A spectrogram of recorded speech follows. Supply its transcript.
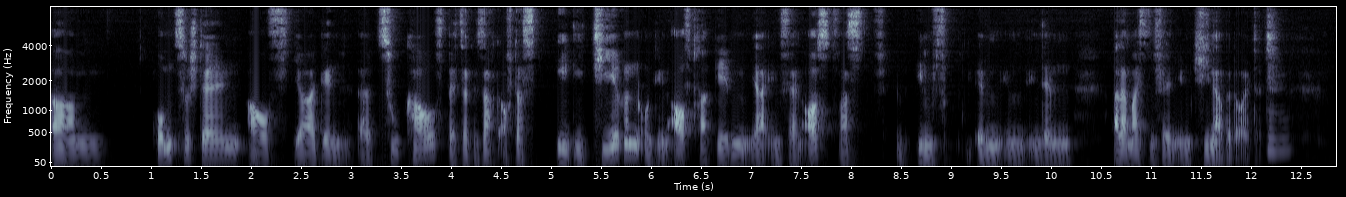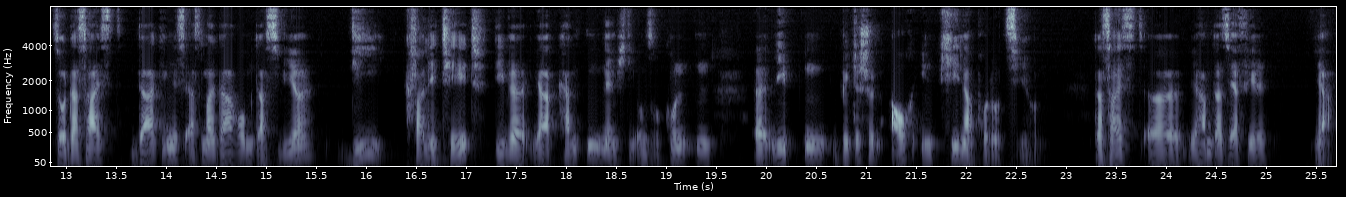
ähm, umzustellen auf ja den äh, Zukauf, besser gesagt auf das Editieren und den Auftrag geben ja in Fernost, was im, im, im, in den allermeisten Fällen in China bedeutet. Mhm. So, das heißt, da ging es erstmal darum, dass wir die Qualität, die wir ja kannten, nämlich die unsere Kunden äh, liebten, bitteschön auch in China produzieren. Das heißt, äh, wir haben da sehr viel, ja,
